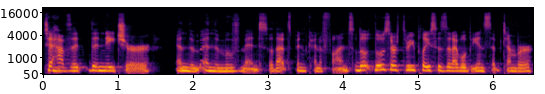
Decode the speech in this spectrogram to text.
to mm-hmm. have the the nature and the and the movement so that's been kind of fun so th- those are three places that i will be in september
